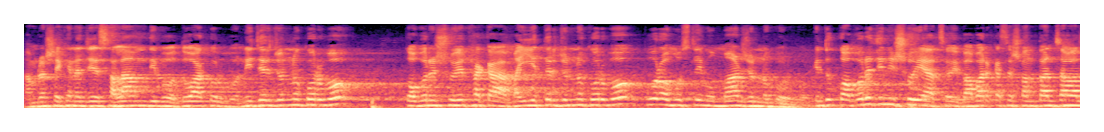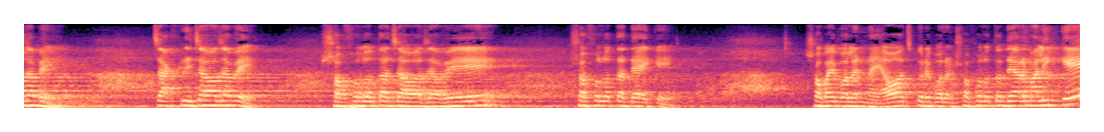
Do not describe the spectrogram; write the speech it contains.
আমরা সেখানে যে সালাম দিব, দোয়া করব, নিজের জন্য করব, কবরে শুয়ে থাকা মাইয়েতের জন্য করব, পুরো মুসলিম উম্মার জন্য করব। কিন্তু কবরে যিনি শুয়ে আছে, ওই বাবার কাছে সন্তান চাওয়া যাবে? চাকরি চাওয়া যাবে? সফলতা চাওয়া যাবে? সফলতা দেয় কে? সবাই বলেন নাই, আওয়াজ করে বলেন, সফলতা দেওয়ার মালিক কে?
